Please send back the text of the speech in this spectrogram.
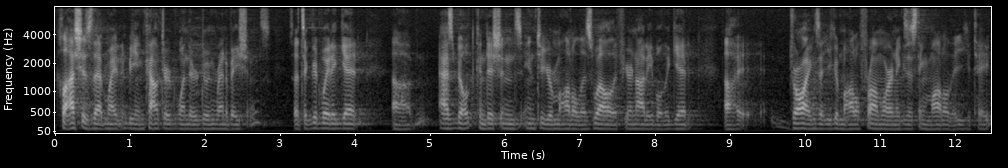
clashes that might be encountered when they're doing renovations. So it's a good way to get um, as-built conditions into your model as well if you're not able to get uh, drawings that you could model from or an existing model that you could take.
